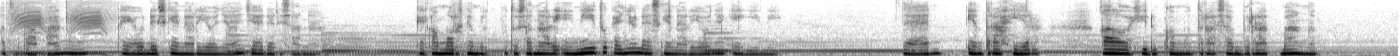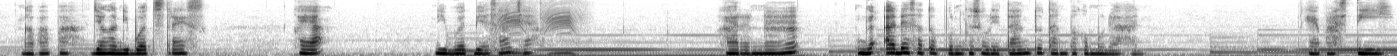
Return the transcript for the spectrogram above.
ketetapannya kayak udah skenario nya aja dari sana. Kayak kamu harus ngambil keputusan hari ini itu kayaknya udah skenario nya kayak gini. Dan yang terakhir kalau hidup kamu terasa berat banget nggak apa-apa. Jangan dibuat stres. Kayak dibuat biasa aja. Karena nggak ada satupun kesulitan tuh tanpa kemudahan. Kayak pasti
